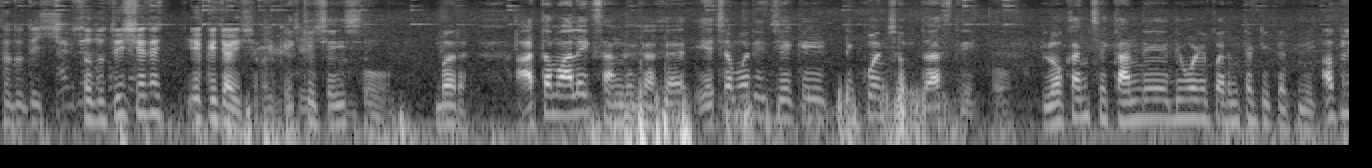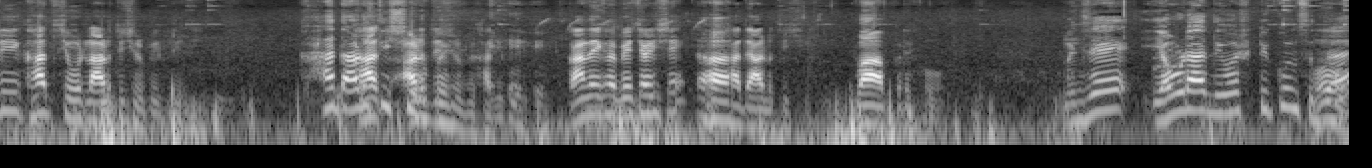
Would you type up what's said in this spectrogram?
सदोतीस सदोतीसशे ते एक्केचाळीसशे एक्केचाळीस हो. बरं. आता मला एक सांगा काका याच्यामध्ये जे काही टिकवण क्षमता असते हो. लोकांचे कांदे दिवाळीपर्यंत टिकत नाही. आपली खात शेवटला अडतीसशे रुपये विकली खात अडतीसशे रुपये. रुपये खाली कांदा एका बेचाळीसशे हा. खाते अडतीसशे. बापरे. हो म्हणजे एवढा दिवस टिकून हो. सुद्धा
